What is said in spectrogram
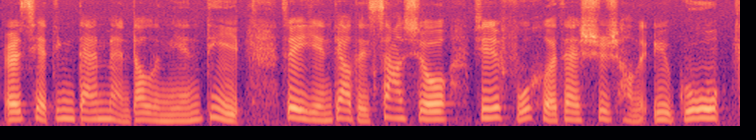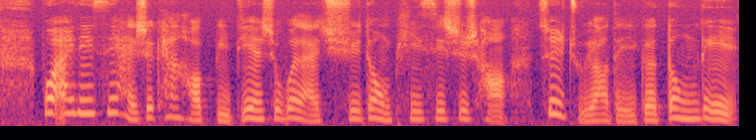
而且订单满到了年底，所以研调的下修其实符合在市场的预估。不过 IDC 还是看好笔电是未来驱动 PC 市场最主要的一个动力。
